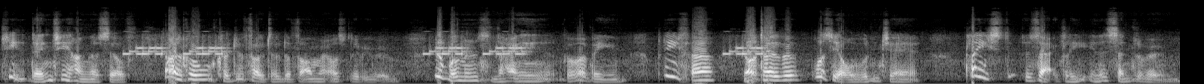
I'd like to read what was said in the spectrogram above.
She then she hung herself. Article included a photo of the farmhouse living room. The woman's hanging from a beam. Beneath her, knocked over, was the old wooden chair, placed exactly in the centre of the room.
